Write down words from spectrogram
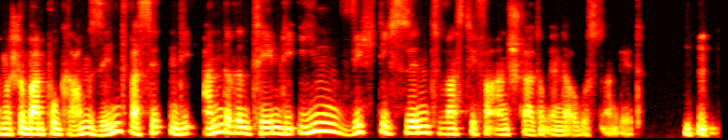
Wenn wir schon beim Programm sind, was sind denn die anderen Themen, die Ihnen wichtig sind, was die Veranstaltung Ende August angeht?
